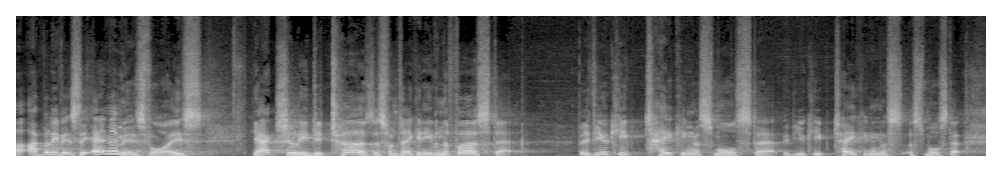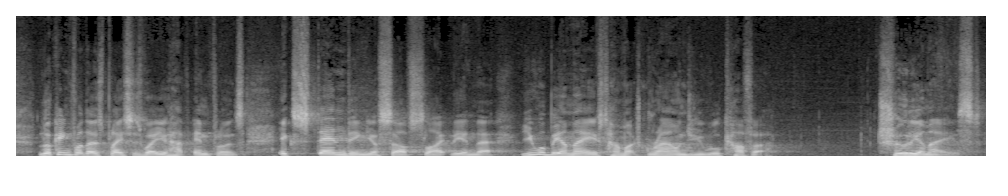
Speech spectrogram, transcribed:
I believe it's the enemy's voice. He actually deters us from taking even the first step. But if you keep taking a small step, if you keep taking a, small step, looking for those places where you have influence, extending yourself slightly in there, you will be amazed how much ground you will cover. Truly amazed.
